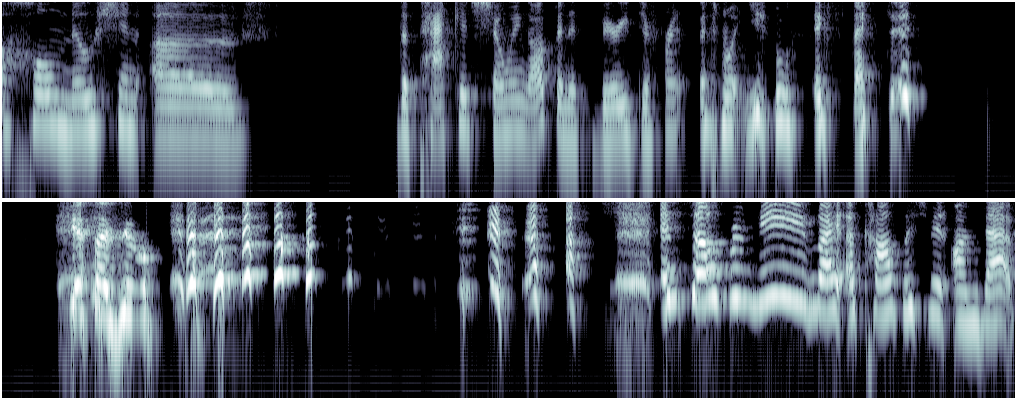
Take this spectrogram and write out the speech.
whole notion of the package showing up and it's very different than what you expected. Yes i do and so for me my accomplishment on that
